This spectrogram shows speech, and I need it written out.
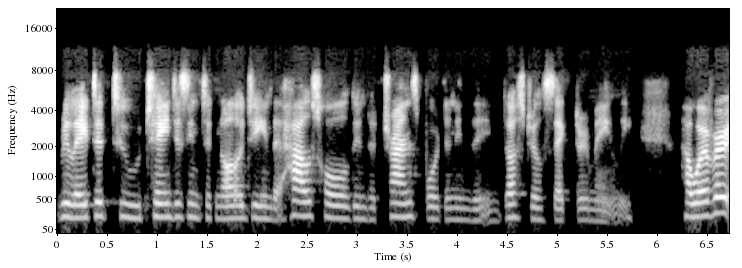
related to changes in technology in the household, in the transport, and in the industrial sector mainly. However,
